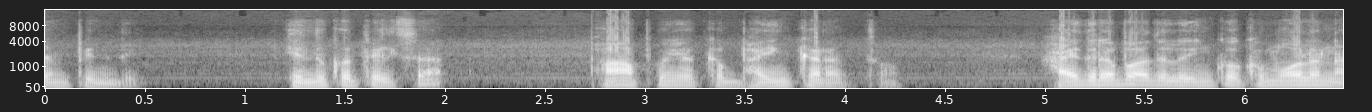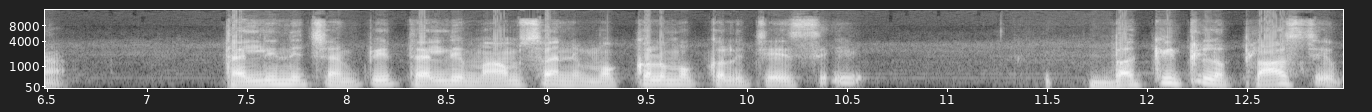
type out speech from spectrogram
చంపింది. ఎందుకో తెలుసా? పాపం యొక్క భయంకరత్వం. హైదరాబాదులో ఇంకొక మూలన తల్లిని చంపి తల్లి మాంసాన్ని మొక్కలు మొక్కలు చేసి బకెట్లో ప్లాస్టిక్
